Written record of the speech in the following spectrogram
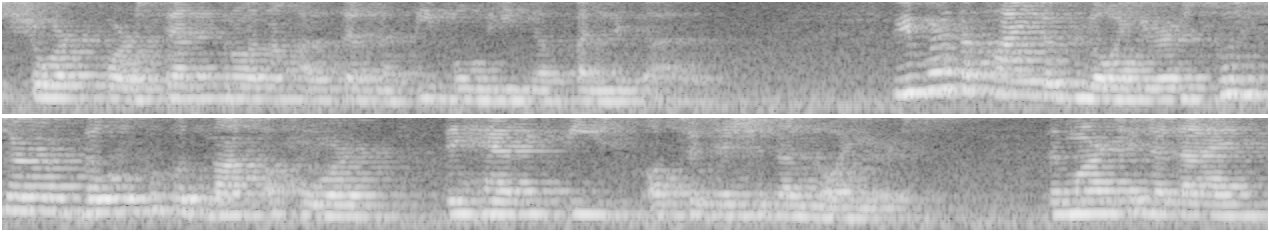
short for Sentro ng Alternatibong Liga Panlegal. We were the kind of lawyers who served those who could not afford the heavy fees of traditional lawyers, the marginalized,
